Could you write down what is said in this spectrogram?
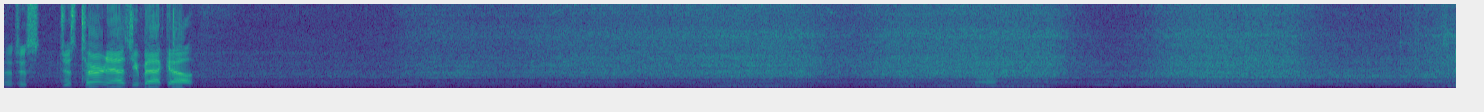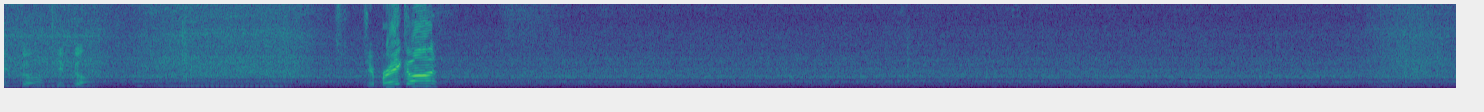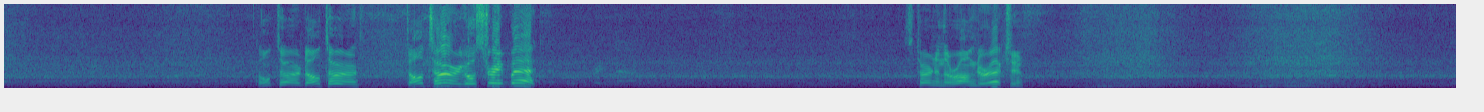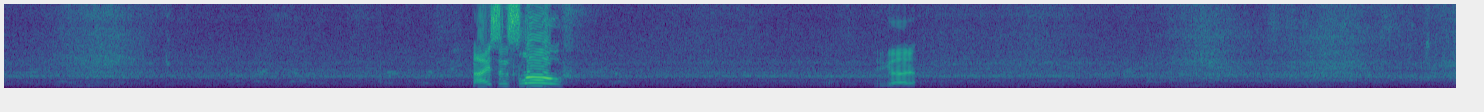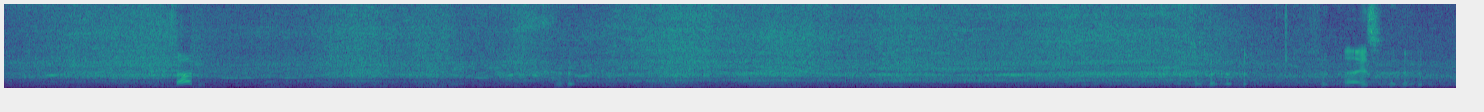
Uh, Just, just turn as you back out. Keep going, keep going. Is your brake on? Don't turn, don't turn. Don't turn, go straight back. It's turning the wrong direction. Nice and slow. You got it. Stop. nice.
